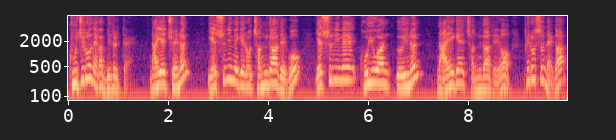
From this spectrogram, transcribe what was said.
구주로 내가 믿을 때 나의 죄는 예수님에게로 전가되고 예수님의 고유한 의는 나에게 전가되어 비로소 내가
